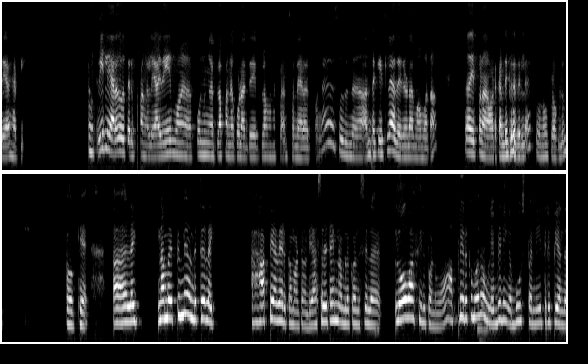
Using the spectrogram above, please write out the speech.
they are happy வீட்ல யாராவது ஒருத்தர் இருப்பாங்க இல்லையா? இதே பொண்ணுங்க இப்படிலாம் பண்ணக்கூடாது இப்படிலாம் பண்ணக்கூடாதுன்னு சொல்ல யாராவது இருப்பாங்க. ஸோ அந்த கேஸ்ல அது என்னோட மாமா தான். இப்ப நான் அவரை கண்டுக்கிறது இல்ல. So no problem okay like நம்ம எப்பயுமே வந்துட்டு லைக் ஹாப்பியாவே இருக்க மாட்டோம் இல்லையா? சில டைம் நம்மளுக்கு வந்து சில லோவா ஃபீல் பண்ணுவோம். அப்படி இருக்கும்போது உங்களை எப்படி நீங்க பூஸ்ட் பண்ணி திருப்பி அந்த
